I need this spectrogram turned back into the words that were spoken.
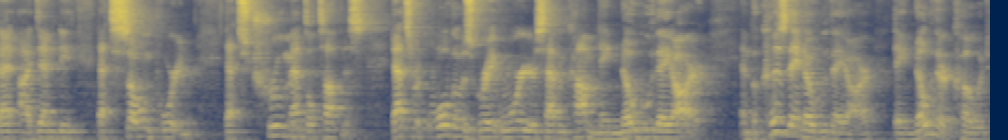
identity. That's so important. That's true mental toughness. That's what all those great warriors have in common. They know who they are. And because they know who they are, they know their code,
